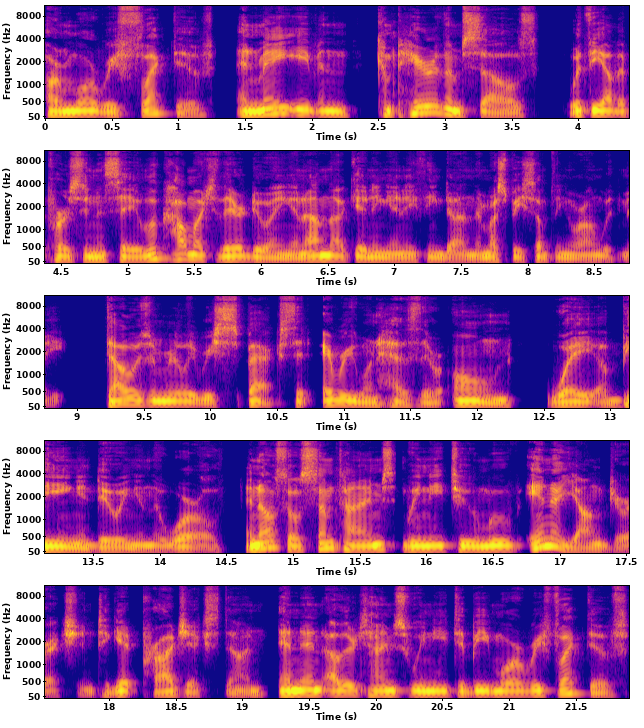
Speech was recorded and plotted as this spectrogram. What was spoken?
are more reflective and may even compare themselves with the other person and say, look how much they're doing, and I'm not getting anything done. There must be something wrong with me. Taoism really respects that everyone has their own way of being and doing in the world. And also, sometimes we need to move in a yang direction to get projects done. And then other times we need to be more reflective.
